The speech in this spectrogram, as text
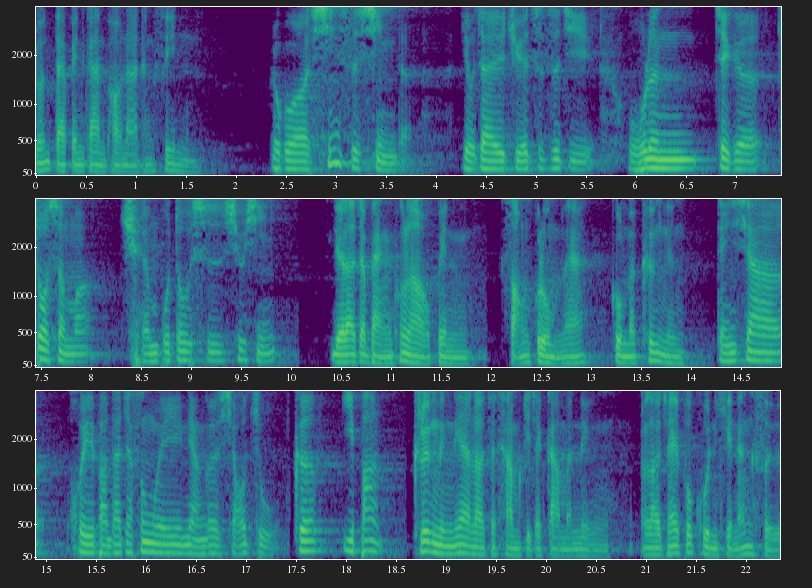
ล้วนแต่เป็นการภาวนาทั้งสิ้น如果心是醒的有在觉知自己无论这个做什么全部都是修行เดี๋ยวเราจะแบ่งพวกเราเป็นสองกลุ่มนะกลุ่มละครึ่งหนึ่ง等一下会把大家分为两个小组各一半ครึ่งหนึ่งเนี่ยเราจะทำกิจกรรมอันหนึ่งเราจะให้พวกคุณเขียนหนังสือ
